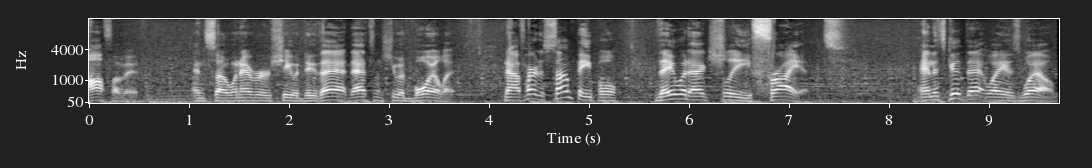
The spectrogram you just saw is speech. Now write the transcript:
off of it. And so whenever she would do that, that's when she would boil it. Now I've heard of some people, they would actually fry it. And it's good that way as well.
